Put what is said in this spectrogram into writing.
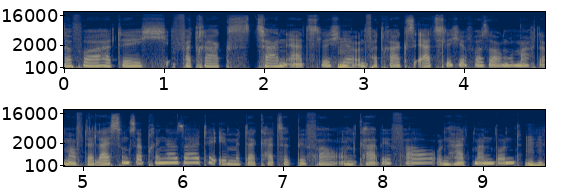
Davor hatte ich vertragszahnärztliche mhm. und vertragsärztliche Versorgung gemacht, einmal auf der Leistungserbringerseite, eben mit der KZBV und KBV und Hartmann-Bund. Mhm.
